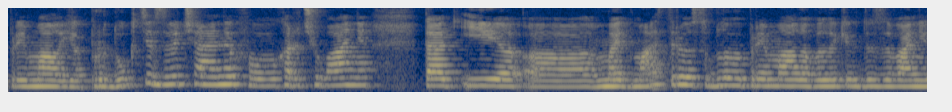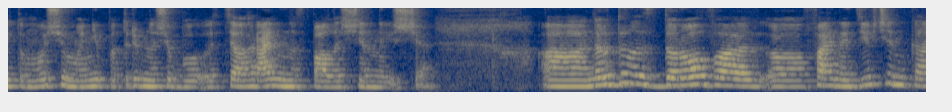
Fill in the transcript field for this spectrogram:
приймала як продуктів звичайних харчування, так і медмастери особливо приймала великих дозуваннях, тому що мені потрібно, щоб ця грань не впала ще нижче. Народилась здорова, файна дівчинка.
